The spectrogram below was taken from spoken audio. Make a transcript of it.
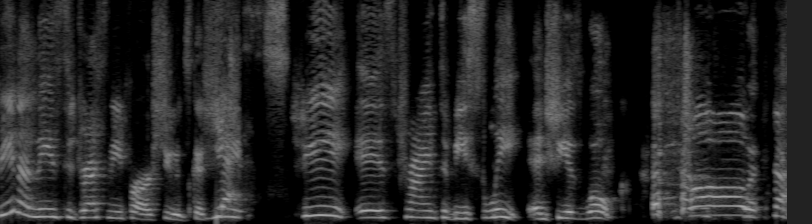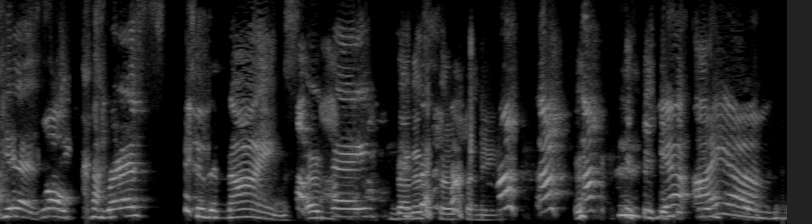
Fina needs to dress me for our shoots because she yes, she is trying to be sleek and she is woke. whoa, But yes, whoa, dress to the nines. Okay. That is so funny. yeah, I um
